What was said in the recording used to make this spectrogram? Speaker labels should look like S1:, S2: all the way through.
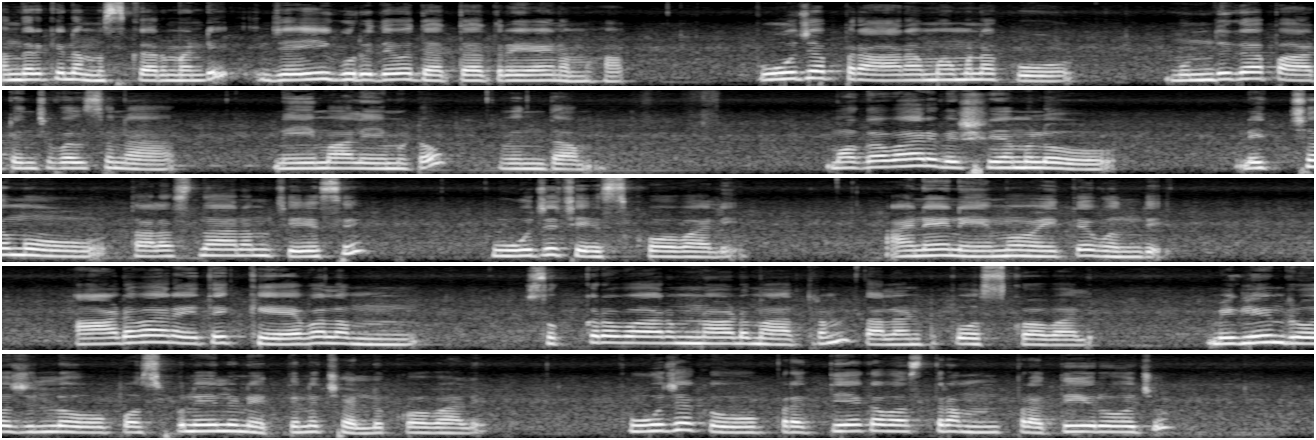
S1: అందరికీ నమస్కారం అండి జై గురుదేవ దత్తాత్రేయ నమ. పూజ ప్రారంభమునకు ముందుగా పాటించవలసిన నియమాలు ఏమిటో విందాం. మగవారి విషయంలో నిత్యము తలస్నానం చేసి పూజ చేసుకోవాలి అనే నియమం అయితే ఉంది. ఆడవారైతే కేవలం శుక్రవారం నాడు మాత్రం తలంటు పోసుకోవాలి. మిగిలిన రోజుల్లో పసుపు నీళ్ళు నెత్తిన చల్లుకోవాలి. పూజకు ప్రత్యేక వస్త్రం ప్రతిరోజు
